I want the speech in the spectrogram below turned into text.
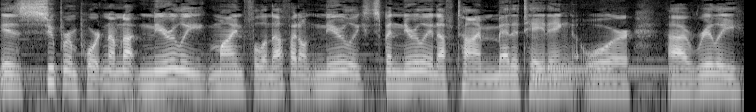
is super important. I'm not nearly mindful enough. I don't nearly spend nearly enough time meditating or uh, really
